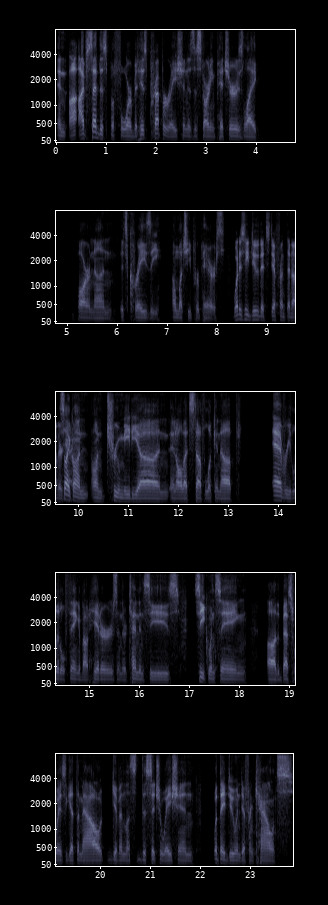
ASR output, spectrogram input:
And I, I've said this before, but his preparation as a starting pitcher is like bar none. It's crazy how much he prepares. What does he do that's different than other? It's guys? like on on TruMedia and and all that stuff, looking up every little thing about hitters and their tendencies, sequencing, uh, the best ways to get them out, given the the situation, what they do in different counts.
